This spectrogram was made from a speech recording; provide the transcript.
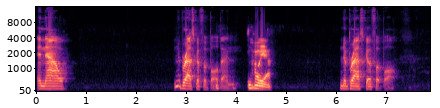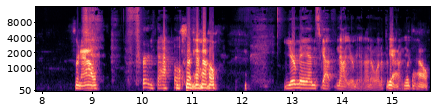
and now Nebraska football. Ben, Oh yeah, Nebraska football. for now. For now, For now. your man Scott, not your man. I don't want to put that Yeah. What the hell?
